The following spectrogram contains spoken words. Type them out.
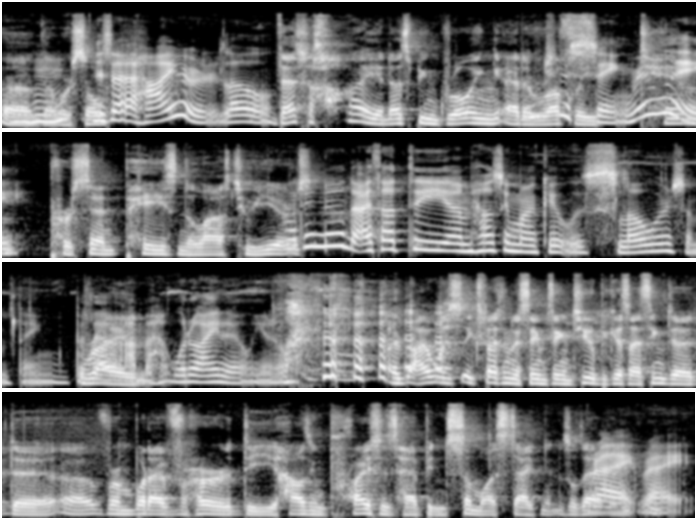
uh, that were sold. Mm-hmm. Is that high or low? that's high, and that's been growing at a roughly really? 10% pace in the last two years. I didn't know that. I thought the um, housing market was slow or something. But Right. I'm- what do I know? You know. I, I was expecting the same thing too because I think that the uh, from what I've heard, the housing prices have been somewhat stagnant. So they right, right.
